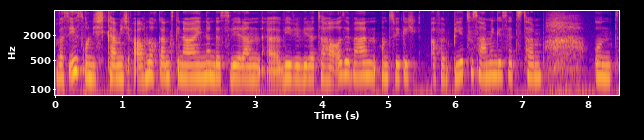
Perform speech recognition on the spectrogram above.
was ist. Und ich kann mich auch noch ganz genau erinnern, dass wir dann, äh, wie wir wieder zu Hause waren, uns wirklich auf ein Bier zusammengesetzt haben und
